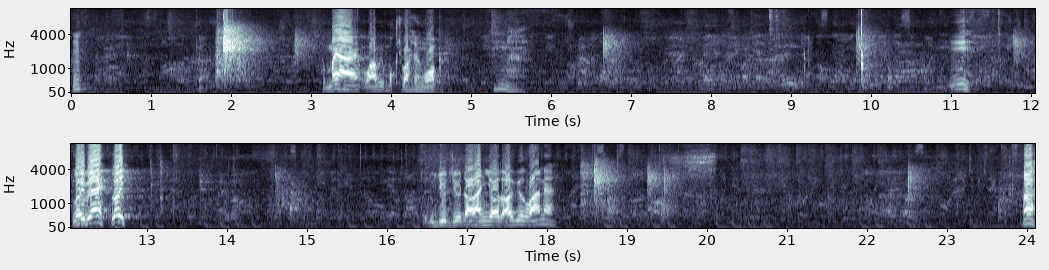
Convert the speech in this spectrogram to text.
ហឹមធ្វើម៉េចអាវ៉ាវាបុកច្បាស់ចឹងងាប់ហឹមអាហឹមលុយវាលុយយឺតយឺតដល់អញយកទៅឲ្យវាក៏បានដែរ hả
